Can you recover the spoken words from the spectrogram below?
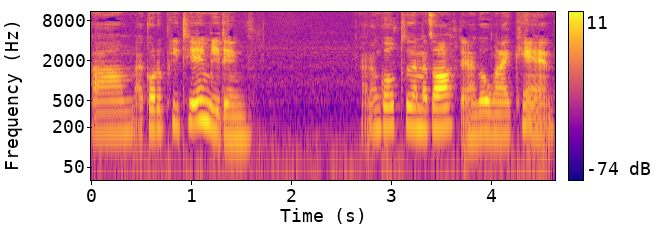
Um, I go to PTA meetings. I don't go to them as often. I go when I can,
